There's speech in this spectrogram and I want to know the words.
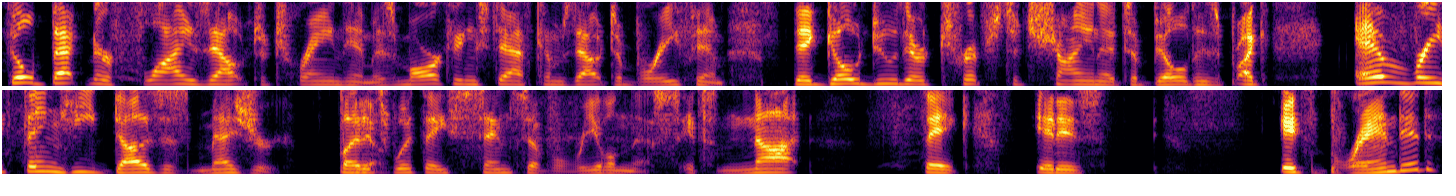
Phil Beckner flies out to train him. His marketing staff comes out to brief him. They go do their trips to China to build his like everything he does is measured, but it's with a sense of realness. It's not fake. It is it's branded,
